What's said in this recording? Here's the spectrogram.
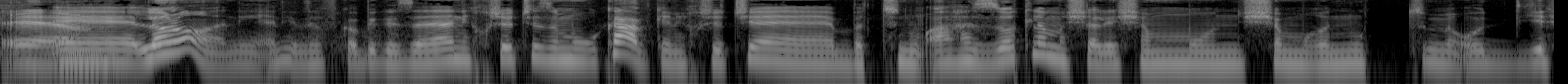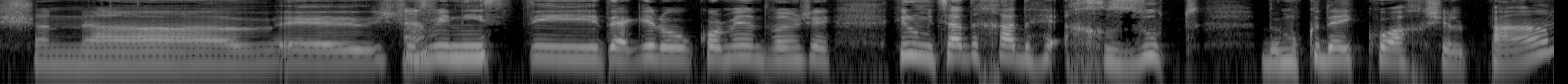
אה, לא, לא, אני, אני דווקא בגלל זה אני חושבת שזה מורכב, כי אני חושבת שבתנועה הזאת למשל יש המון שמרנות מאוד ישנה, אה, שוביניסטית, כאילו כל מיני דברים ש... כאילו מצד אחד היאחזות במוקדי כוח של פעם,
